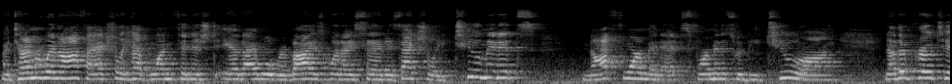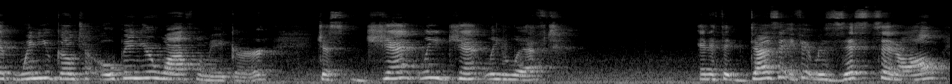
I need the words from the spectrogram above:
My timer went off. I actually have one finished and I will revise what I said. It's actually two minutes not four minutes. Four minutes would be too long. Another pro tip, when you go to open your waffle maker, just gently, gently lift. And if it doesn't, if it resists at all,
